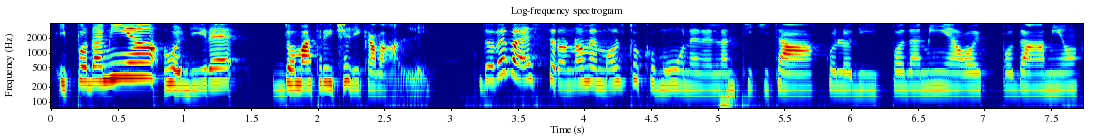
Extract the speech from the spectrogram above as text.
Ippodamia vuol dire domatrice di cavalli. Doveva essere un nome molto comune nell'antichità, quello di Ippodamia o Ippodamio,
